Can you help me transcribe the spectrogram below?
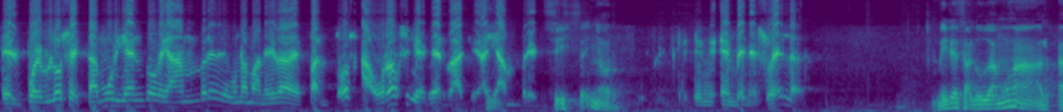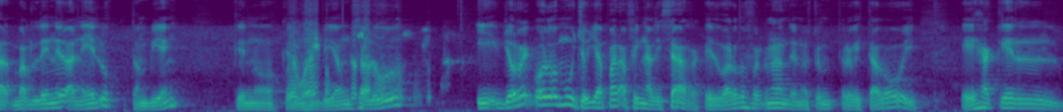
el pueblo se está muriendo de hambre de una manera espantosa. Ahora sí es verdad que hay hambre. Sí, señor. En, Venezuela. Mire, saludamos a, Marlene Danelo también, que nos, que envía un saludo. Y yo recuerdo mucho, ya para finalizar, Eduardo Fernández, nuestro entrevistado hoy, es aquel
